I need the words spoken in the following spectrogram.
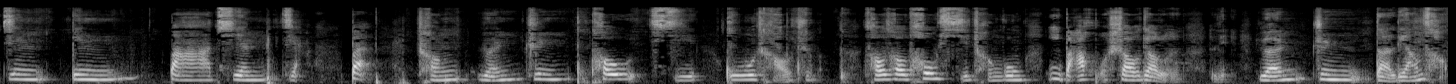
精兵八千，甲扮成援军偷袭乌巢去了。曹操偷袭成功，一把火烧掉了援军的粮草，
